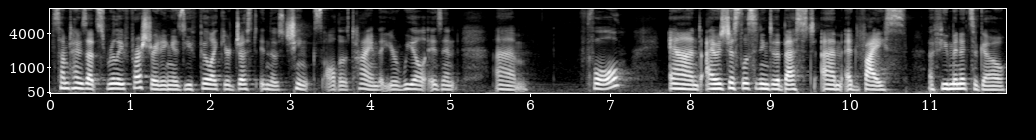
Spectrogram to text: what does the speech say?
Sometimes that's really frustrating as you feel like you're just in those chinks all the time, that your wheel isn't um, full and I was just listening to the best um, advice a few minutes ago.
